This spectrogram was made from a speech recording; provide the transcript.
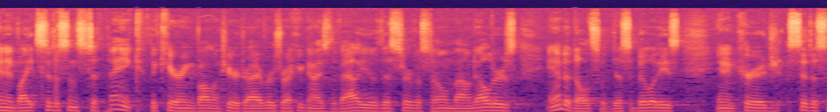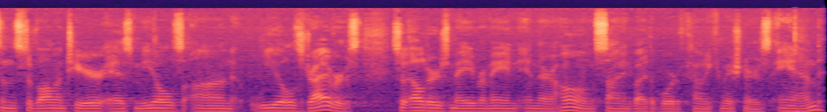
and invite citizens to thank the caring volunteer drivers, recognize the value of this service to homebound elders and adults with disabilities, and encourage citizens to volunteer as Meals on Wheels drivers so elders may remain in their homes, signed by the Board of County Commissioners and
